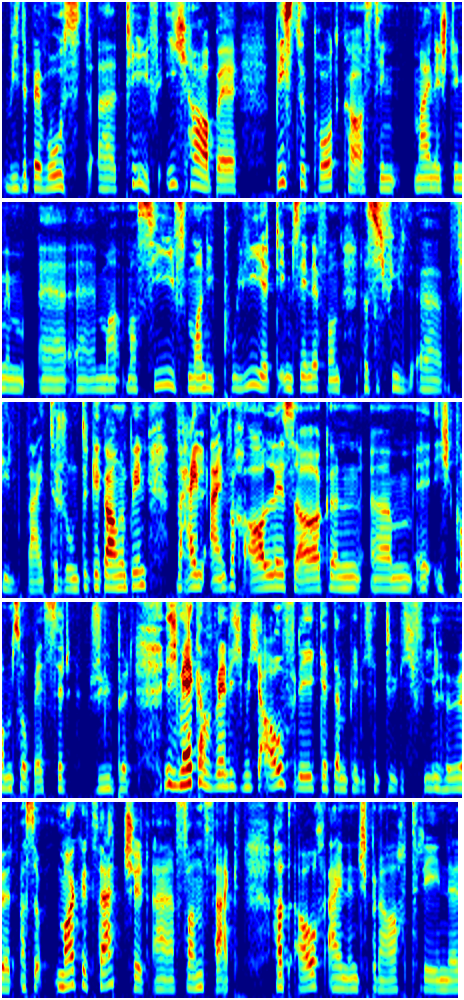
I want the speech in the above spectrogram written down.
wieder bewusst äh, tief. Ich habe bis zur Podcastin meine Stimme äh, äh, ma massiv manipuliert im Sinne von, dass ich viel, äh, viel weiter runtergegangen bin, weil einfach alle sagen, ähm, äh, ich komme so besser rüber. Ich merke aber, wenn ich mich aufrege, dann bin ich natürlich viel höher. Also Margaret Thatcher Thatcher, äh, Fun Fact, hat auch einen Sprachtrainer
